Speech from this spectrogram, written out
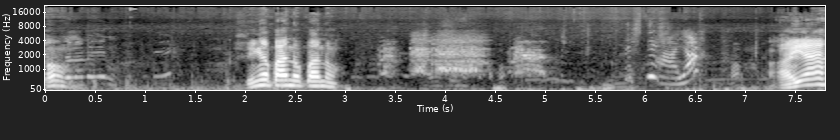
Oh. Sige nga, paano, paano? Aya?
